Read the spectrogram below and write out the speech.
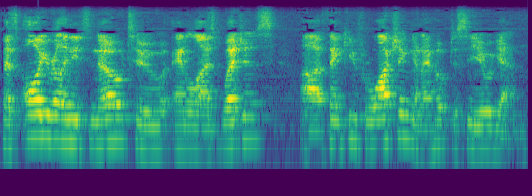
that's all you really need to know to analyze wedges. Uh, thank you for watching, and I hope to see you again.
